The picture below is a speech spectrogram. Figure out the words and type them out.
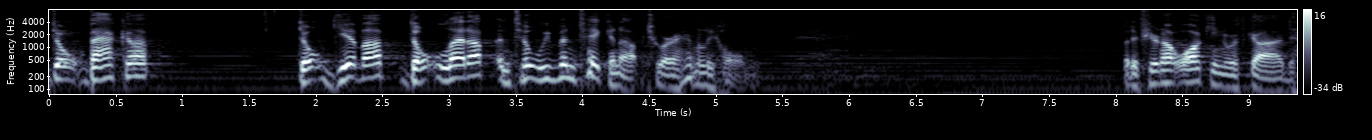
don't back up. Don't give up. Don't let up until we've been taken up to our heavenly home. But if you're not walking with God,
